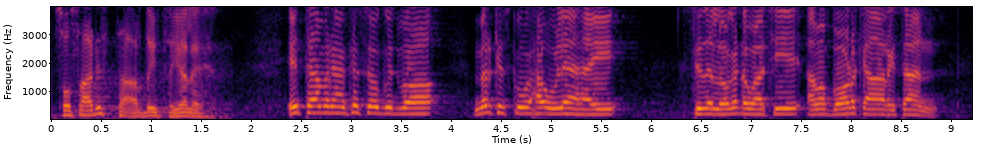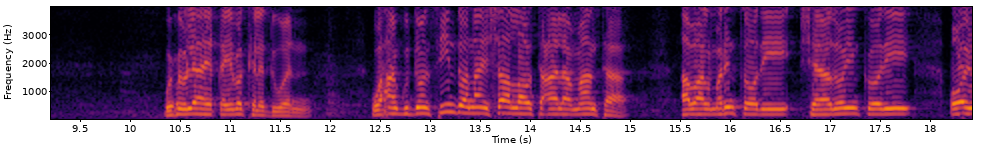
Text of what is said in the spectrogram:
Soo saarista arday taya leh. Intaa markaan ka soo gudbo markasku waxa uu leeyahay sida looga dhawaajiyey ama boodhka aad aragtaan wuxuu leeyahay qaybo kala duwan waxaan guddoonsiin doonnaa insha allahu tacaala maanta abaalmarintoodii shahaadooyinkoodii oo ay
